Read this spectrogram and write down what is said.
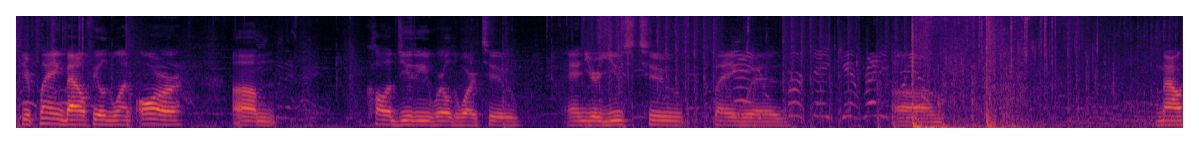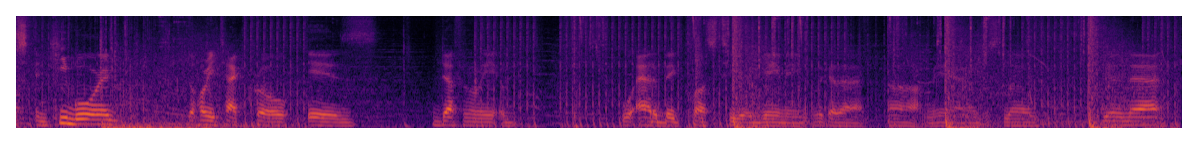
if you're playing Battlefield 1 or um, Call of Duty World War II, and you're used to playing with um, mouse and keyboard, the Hori Tac Pro is definitely a, will add a big plus to your gaming. Look at that. Oh man, I just love doing that.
